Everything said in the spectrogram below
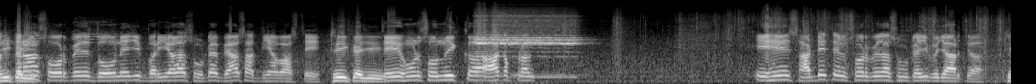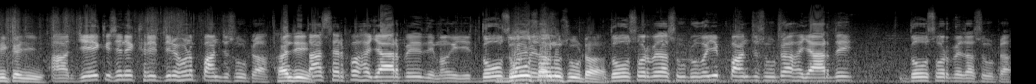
1500 ਰੁਪਏ ਦੇ ਦੋ ਨੇ ਜੀ ਬਰੀ ਵਾਲਾ ਸੂਟ ਹੈ ਵਿਆਹ ਸ਼ਾਦੀਆਂ ਵਾਸਤੇ। ਠੀਕ ਹੈ ਜੀ। ਤੇ ਹੁਣ ਤੁਹਾਨੂੰ ਇੱਕ ਆ ਕੱਪੜਾ ਇਹ 350 ਰੁਪਏ ਦਾ ਸੂਟ ਹੈ ਜੀ ਬਾਜ਼ਾਰ 'ਚ। ਠੀਕ ਹੈ ਜੀ। ਹਾਂ ਜੇ ਕਿਸੇ ਨੇ ਖਰੀਦਣੇ ਹੁਣ ਪੰਜ ਸੂਟ ਆ ਤਾਂ ਸਿਰਫ 1000 ਰੁਪਏ ਦੇ ਦੇਵਾਂਗੇ ਜੀ। 200 ਰੁਪਏ 200 ਦਾ ਨੂੰ ਸੂਟ ਆ। 200 ਰੁਪਏ ਦਾ ਸੂਟ ਹੋਗਾ ਜੀ ਪੰਜ ਸੂਟ ਆ 1000 ਦੇ 200 ਰੁਪਏ ਦਾ ਸੂਟ ਆ।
